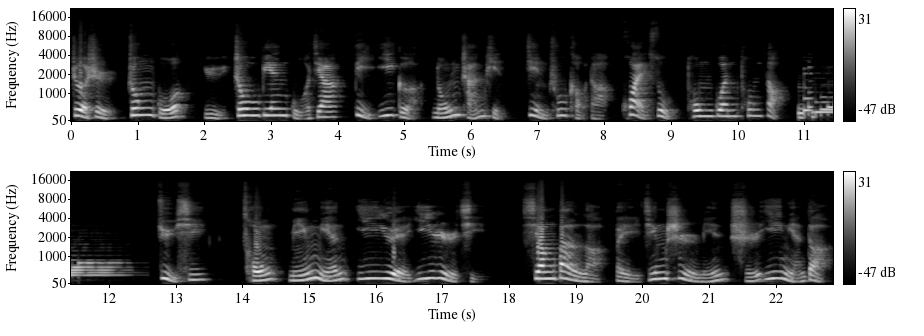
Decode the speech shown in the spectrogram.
这是中国与周边国家第一个农产品进出口的快速通关通道。据悉，从明年一月一日起，相伴了北京市民十一年的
